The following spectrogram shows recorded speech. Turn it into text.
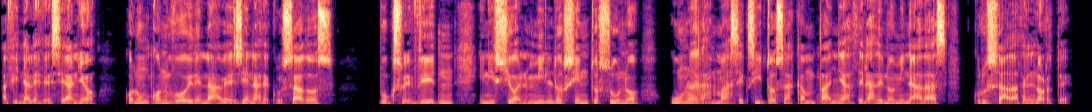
A finales de ese año, con un convoy de naves llenas de cruzados, Buxtehude inició en 1201 una de las más exitosas campañas de las denominadas Cruzadas del Norte.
